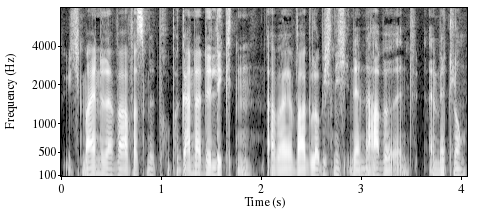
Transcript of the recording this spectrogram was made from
Ich meine, da war was mit Propagandadelikten, aber er war, glaube ich, nicht in der Narbe-Ermittlung.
